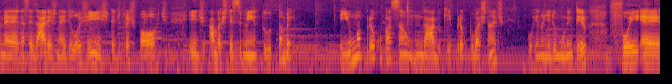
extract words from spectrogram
né, nessas áreas né, de logística, de transporte e de abastecimento também. E uma preocupação, um dado que preocupou bastante o Reino Unido e o mundo inteiro foi é,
